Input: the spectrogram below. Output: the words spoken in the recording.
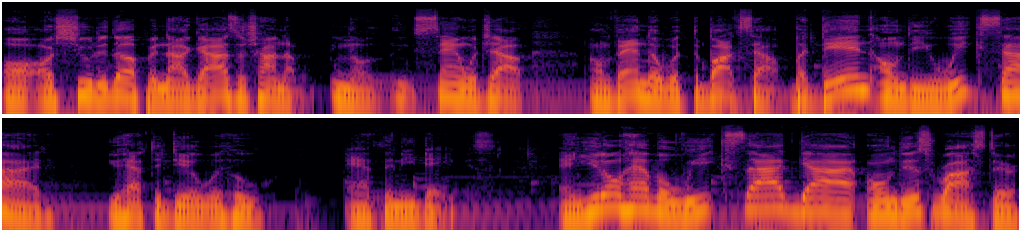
or, or shoot it up, and now guys are trying to you know sandwich out on Vando with the box out. But then on the weak side, you have to deal with who? Anthony Davis. And you don't have a weak side guy on this roster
